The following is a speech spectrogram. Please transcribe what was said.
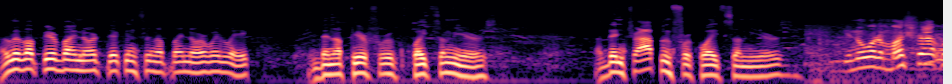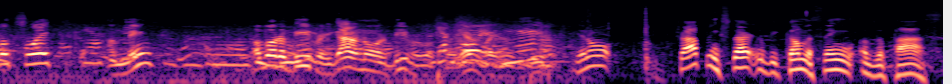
I live up here by North Dickinson, up by Norway Lake. I've been up here for quite some years. I've been trapping for quite some years. You know what a muskrat looks like? Yeah. A mink? How about a beaver? You gotta know what a beaver looks like. Everybody knows a beaver. You know, trapping's starting to become a thing of the past.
